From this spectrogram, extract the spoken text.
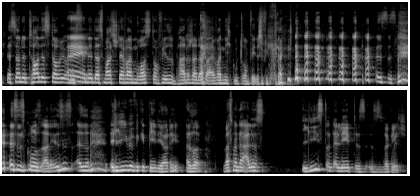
Ist, das ist so eine tolle Story und Ey. ich finde, das macht Stefan Ross doch viel sympathischer, dass er einfach nicht gut Trompete spielen kann. es, ist, es ist großartig. Es ist, also, ich liebe Wikipedia. also, was man da alles liest und erlebt, ist, ist wirklich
